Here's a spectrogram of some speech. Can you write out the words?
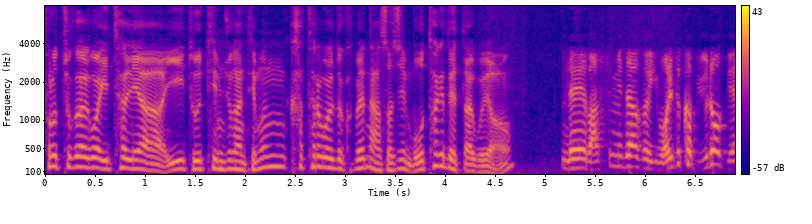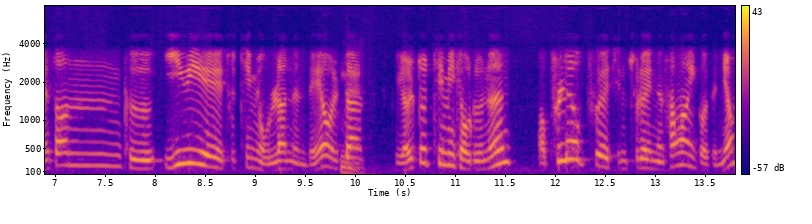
포르투갈과 이탈리아 이 두 팀 중 한 팀은 카타르 월드컵에 나서지 못하게 됐다고요. 네, 맞습니다. 그 월드컵 유럽 예선 그 2위에 두 팀이 올랐는데요. 일단 네. 12팀이 겨루는 어, 플레이오프에 진출해 있는 상황이거든요.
